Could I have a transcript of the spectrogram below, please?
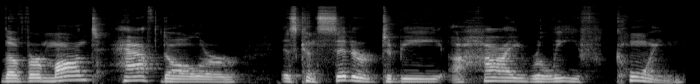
The Vermont half dollar is considered to be a high relief coin.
